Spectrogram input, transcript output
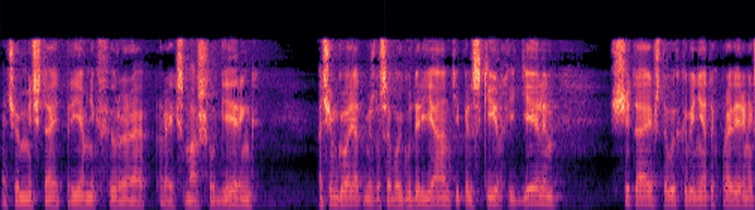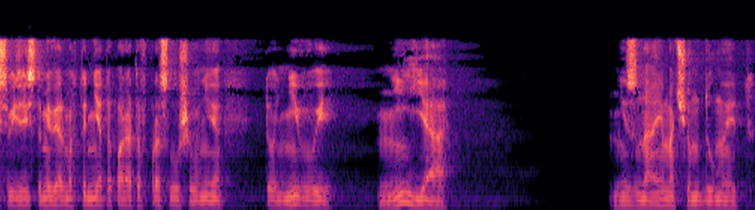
о чем мечтает преемник фюрера Рейхсмаршал Геринг, о чем говорят между собой Гудериан, Типельскирх и Гелен, считая, что в их кабинетах, проверенных связистами вермахта, нет аппаратов прослушивания, то ни вы, ни я не знаем, о чем думает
